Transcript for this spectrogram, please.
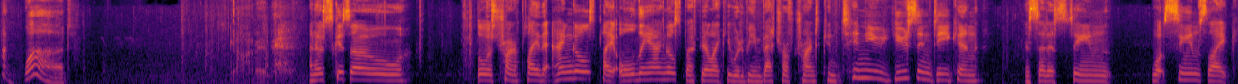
My word. Got it. I know Skizzo is always trying to play the angles, play all the angles, but I feel like he would have been better off trying to continue using Deacon instead of seeing what seems like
